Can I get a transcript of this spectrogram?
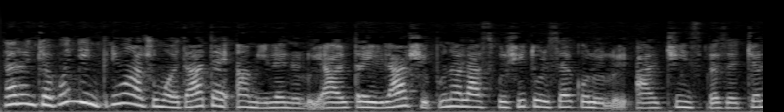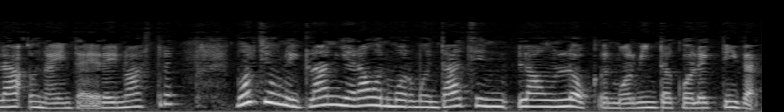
Dar începând din prima jumătate a mileniului al treilea și până la sfârșitul secolului al XV-lea, înaintea erei noastre, morții unui clan erau înmormântați în, la un loc, în morminte colective.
